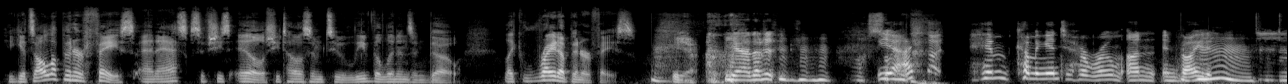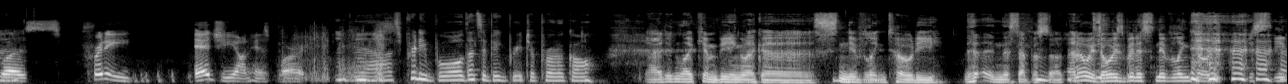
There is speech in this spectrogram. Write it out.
He gets all up in her face and asks if she's ill. She tells him to leave the linens and go. Like right up in her face. Yeah. Yeah, that is. So- Yeah, I thought him coming into her room uninvited Mm. was pretty edgy on his part. Yeah, that's pretty bold. That's a big breach of protocol. yeah, I didn't like him being like a sniveling toady in this episode. I know he's always been a sniveling toady.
